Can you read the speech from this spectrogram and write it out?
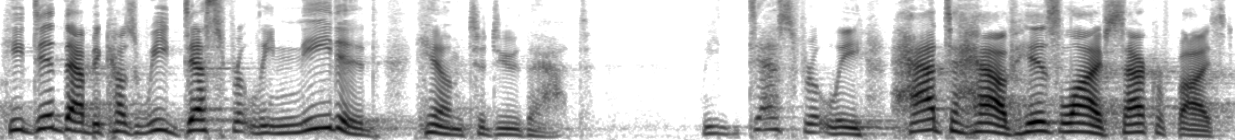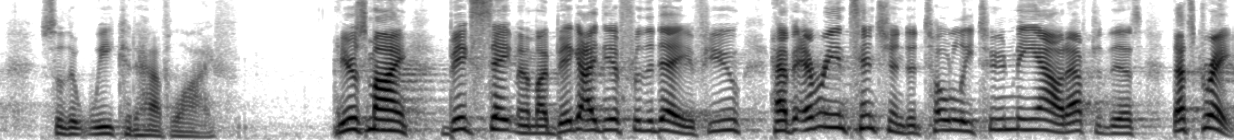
He did that because we desperately needed him to do that. We desperately had to have his life sacrificed so that we could have life. Here's my big statement, my big idea for the day. If you have every intention to totally tune me out after this, that's great.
